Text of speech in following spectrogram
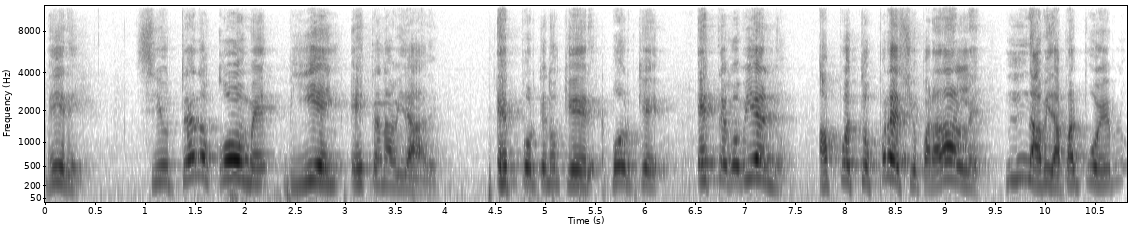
miren, si usted no come bien esta Navidad, es porque no quiere, porque este gobierno ha puesto precio para darle Navidad para el pueblo.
